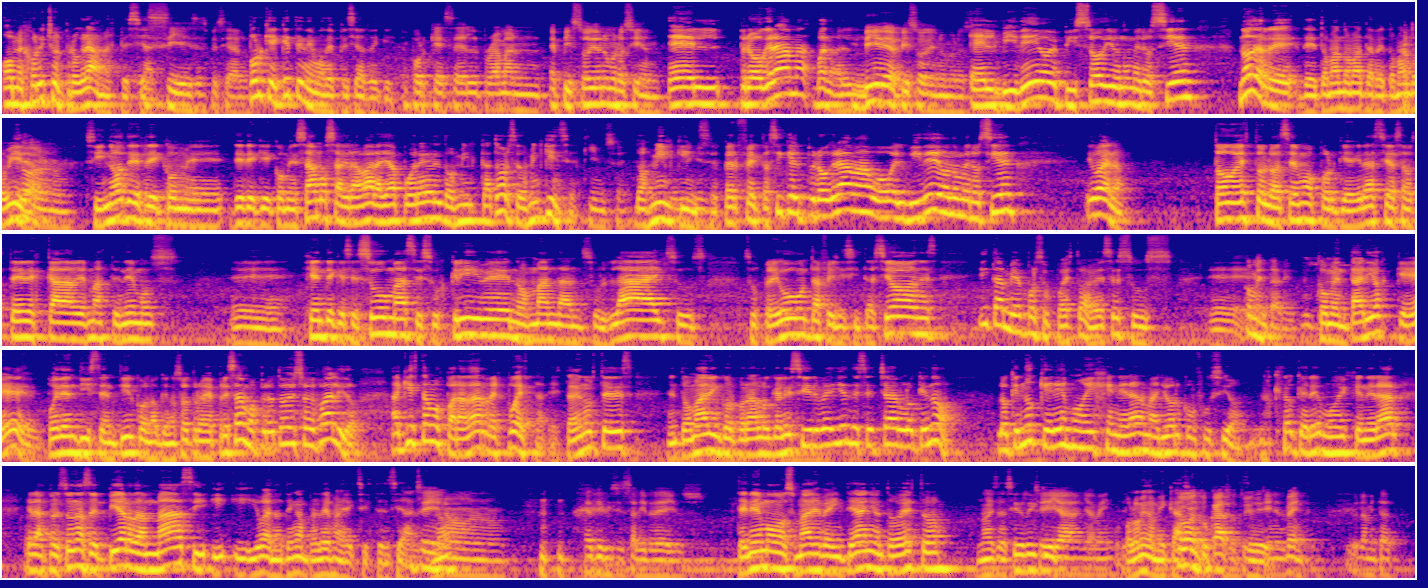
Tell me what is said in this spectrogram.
o mejor dicho, el programa especial. Sí, es especial. ¿Por qué? ¿Qué tenemos de especial, Ricky? Porque es el programa episodio número 100. El programa, bueno, el, Video episodio número 100. el video episodio número 100, no de, re- de Tomando Mate, Retomando Vida, No, no, no. sino desde, come- desde que comenzamos a grabar allá por el 2014, 2015. 15. 2015, perfecto. Así que el programa o el video número 100, y bueno, todo esto lo hacemos porque gracias a ustedes cada vez más tenemos eh, gente que se suma, se suscribe, nos mandan sus likes, sus, sus preguntas, felicitaciones y también por supuesto a veces sus eh, Comentarios. comentarios que pueden disentir con lo que nosotros expresamos, pero todo eso es válido. Aquí estamos para dar respuesta. Está en ustedes en tomar e incorporar lo que les sirve y en desechar lo que no. Lo que no queremos es generar mayor confusión. Lo que no queremos es generar que las personas se pierdan más y, y- y, bueno, tengan problemas existenciales. Sí, ¿no? no, es difícil salir de ellos. Tenemos más de 20 años en todo esto. ¿No es así, Ricky? Sí, ya, ya 20. Por lo menos en mi caso. Tú en tu caso, tú Sí. tienes 20.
